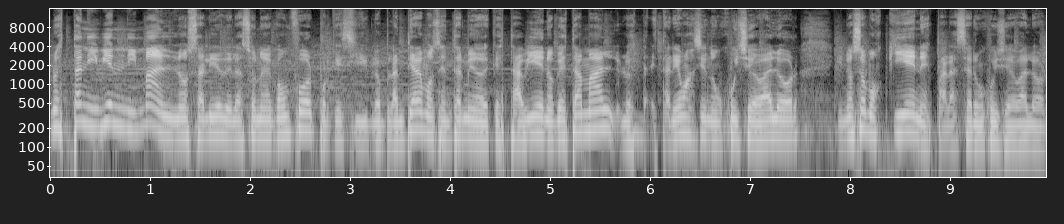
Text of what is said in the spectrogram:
no está ni bien ni mal no salir de la zona de confort, porque si lo planteáramos en términos de que está bien o que está mal, lo est- estaríamos haciendo un juicio de valor y no somos quienes para hacer un juicio de valor.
